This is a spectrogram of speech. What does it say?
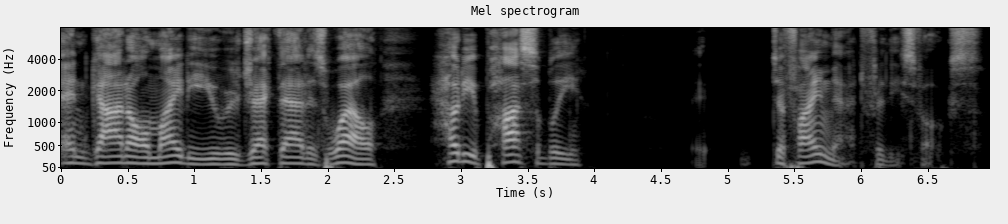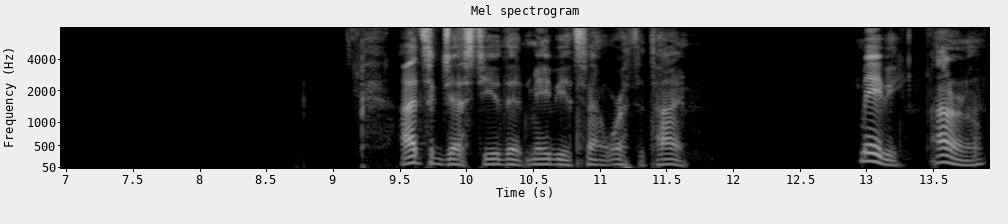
and God Almighty, you reject that as well, how do you possibly eh, define that for these folks? I'd suggest to you that maybe it's not worth the time. Maybe. I don't know.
